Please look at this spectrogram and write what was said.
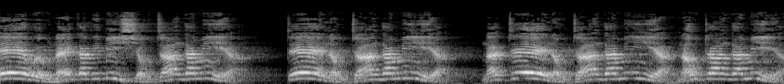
Ewe unayekadhibisha utaangamia, tena utaangamia, na tena utaangamia, na utaangamia.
